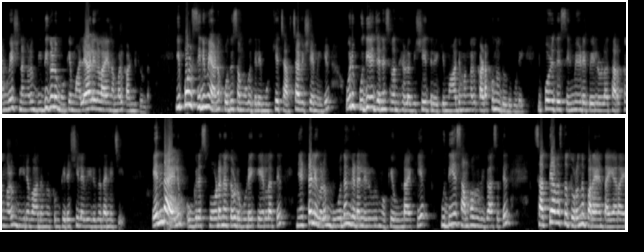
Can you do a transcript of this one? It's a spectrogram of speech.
അന്വേഷണങ്ങളും വിധികളും ഒക്കെ മലയാളികളായ നമ്മൾ കണ്ടിട്ടുണ്ട്. ഇപ്പോൾ സിനിമയാണ് പൊതുസമൂഹത്തിലെ മുഖ്യ ചർച്ചാ വിഷയമെങ്കിൽ ഒരു പുതിയ ജനശ്രദ്ധയുള്ള വിഷയത്തിലേക്ക് മാധ്യമങ്ങൾ കടക്കുന്നതോടുകൂടി ഇപ്പോഴത്തെ സിനിമയുടെ പേരിലുള്ള തർക്കങ്ങളും വീരവാദങ്ങൾക്കും തിരശീല വീഴുക തന്നെ ചെയ്യും. എന്തായാലും ഉഗ്രസ്ഫോടനത്തോടുകൂടി കേരളത്തിൽ ഞെട്ടലുകളും ബോധം കിടലുകളും ഒക്കെ ഉണ്ടാക്കിയ പുതിയ സംഭവ വികാസത്തിൽ സത്യാവസ്ഥ തുറന്നു പറയാൻ തയ്യാറായ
